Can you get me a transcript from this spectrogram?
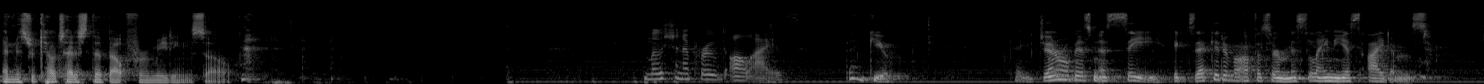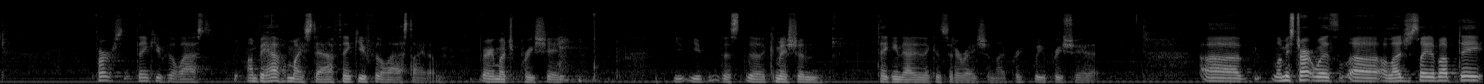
And Mr. Couch had to step out for a meeting, so Motion approved, all ayes. Thank you. Okay, general business C, executive officer miscellaneous items. First, thank you for the last, on behalf of my staff, thank you for the last item. Very much appreciate you, you, this, the commission taking that into consideration. I, pre- we appreciate it. Uh, Let me start with uh, a legislative update.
